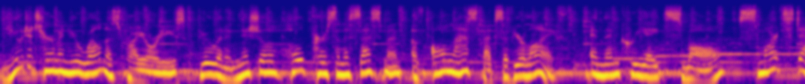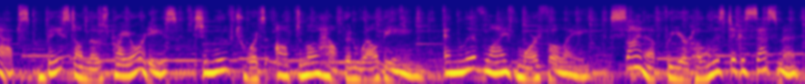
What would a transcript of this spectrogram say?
You determine your wellness priorities through an initial whole person assessment of all aspects of your life, and then create small, smart steps based on those priorities to move towards optimal health and well being and live life more fully. Sign up for your holistic assessment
